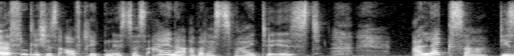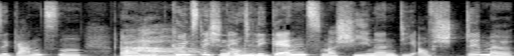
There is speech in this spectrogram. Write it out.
öffentliches Auftreten ist das eine, aber das zweite ist Alexa, diese ganzen ähm, ah, künstlichen danke. Intelligenzmaschinen, die auf Stimme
